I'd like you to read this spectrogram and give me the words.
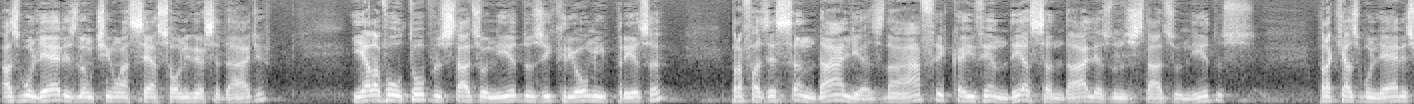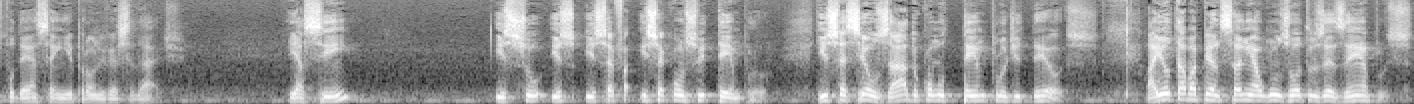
as mulheres não tinham acesso à universidade, e ela voltou para os Estados Unidos e criou uma empresa para fazer sandálias na África e vender as sandálias nos Estados Unidos, para que as mulheres pudessem ir para a universidade. E assim, isso, isso, isso, é, isso é construir templo. Isso é ser usado como templo de Deus. Aí eu estava pensando em alguns outros exemplos.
